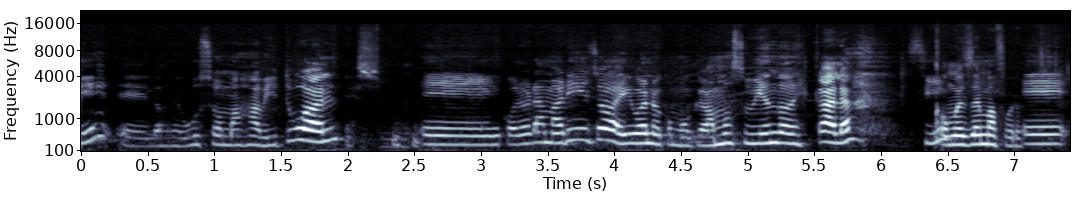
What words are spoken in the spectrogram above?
eh, los de uso más habitual. Eh, en color amarillo, ahí bueno, como que vamos subiendo de escala. ¿Sí? Como el semáforo. Eh,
